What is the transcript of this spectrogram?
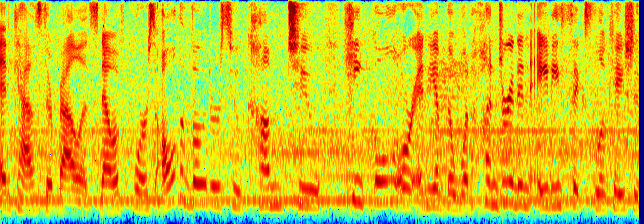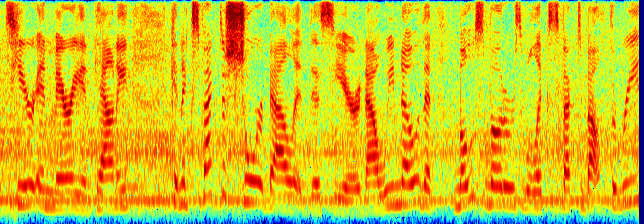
and cast their ballots. Now, of course, all the voters who come to Hinkle or any of the 186 locations here in Marion County can expect a short ballot this year. Now, we know that most voters will expect about three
